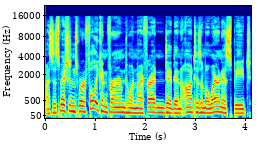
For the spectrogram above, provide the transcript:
My suspicions were fully confirmed when my friend did an autism awareness speech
